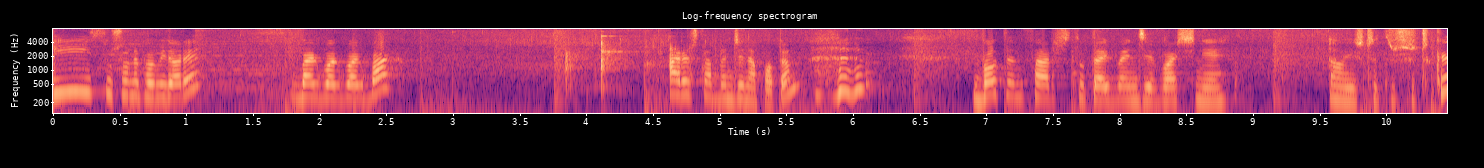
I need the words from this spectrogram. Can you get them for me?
i suszone pomidory. Bach, bach, bach, bach. A reszta będzie na potem. bo ten farsz tutaj będzie właśnie. O, jeszcze troszeczkę.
